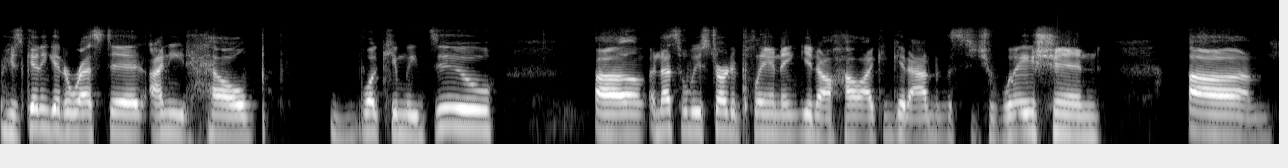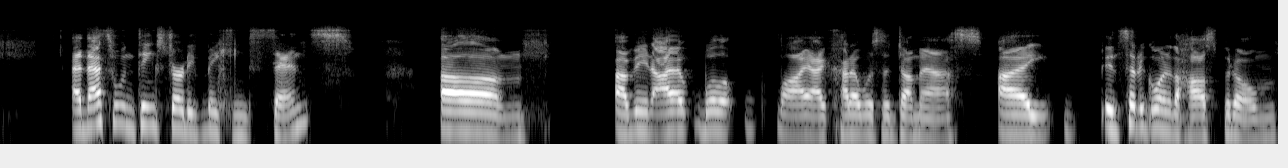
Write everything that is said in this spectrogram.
he's gonna get arrested. I need help. What can we do? Uh, and that's when we started planning, you know, how I could get out of the situation. Um, and that's when things started making sense. Um, I mean, I will lie, I kind of was a dumbass. I instead of going to the hospital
